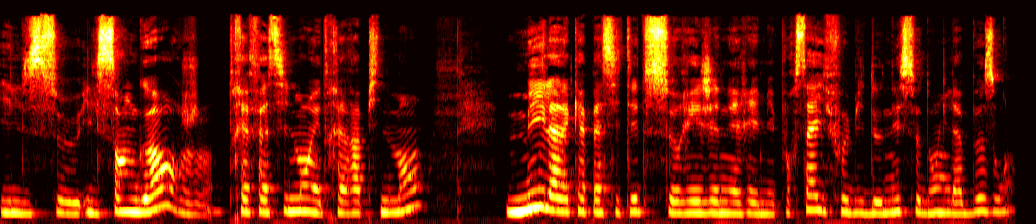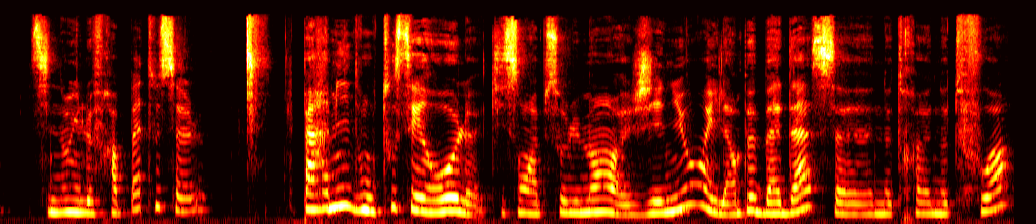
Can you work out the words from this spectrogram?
il s'engorge très facilement et très rapidement, mais il a la capacité de se régénérer. Mais pour ça, il faut lui donner ce dont il a besoin. Sinon, il ne le fera pas tout seul. Parmi donc tous ces rôles qui sont absolument euh, géniaux, il est un peu badass, euh, notre, notre foie,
